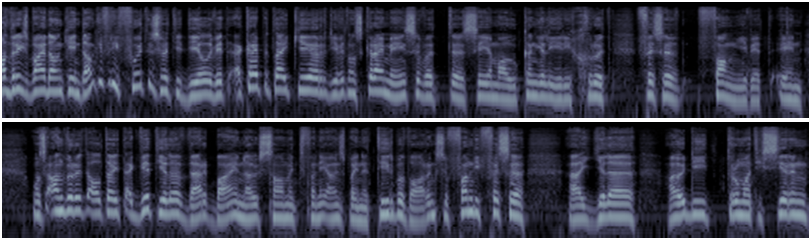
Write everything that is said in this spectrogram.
Andries baie dankie en dankie vir die foto's wat jy deel. Jy weet, ek kry baie keer, jy weet ons kry mense wat uh, sê maar hoe kan julle hierdie groot visse vang, jy weet? En ons antwoord het altyd, ek weet julle werk baie nou saam met van die ouens by natuurbewaring, so van die visse, uh julle hou die traumatisering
